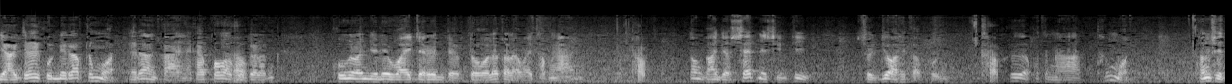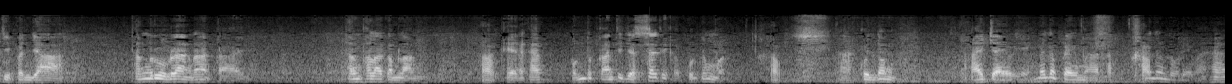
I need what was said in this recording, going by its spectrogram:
อยากจะให้คุณได้รับทั้งหมดในร่างกายนะครับ เพราะว่าคุณกำลังคุณกำลังอยู่ในวัยเจริญเติบโต แล้วก็วัยทำงาน ครับ ต้องการจะเซตในสิ่งที่สุดยอดให้กับคุณ ครับ เพื่อพัฒนาทั้งหมด ทั้งสติปัญญา ทั้งรูปร่างร่างกาย ทั้งพละกำลังครับโอเคนะครับ ผมต้องการที่จะเซตให้กับคุณทั้งหมด ครับอะคุณต้องหายใจเอาเอง ไม่ต้องเกรงมาครับครับไม่ต้องโดดเด่นมาฮะ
